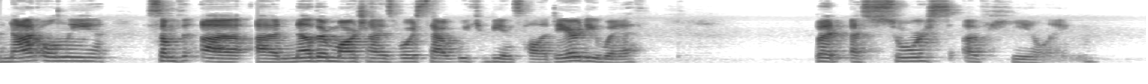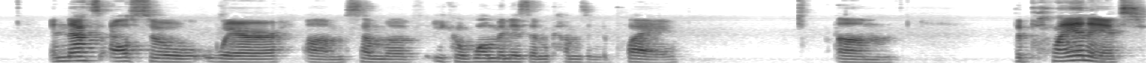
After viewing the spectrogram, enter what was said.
not only something uh, another marginalized voice that we can be in solidarity with but a source of healing. And that's also where um, some of eco-womanism comes into play. Um, the planet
